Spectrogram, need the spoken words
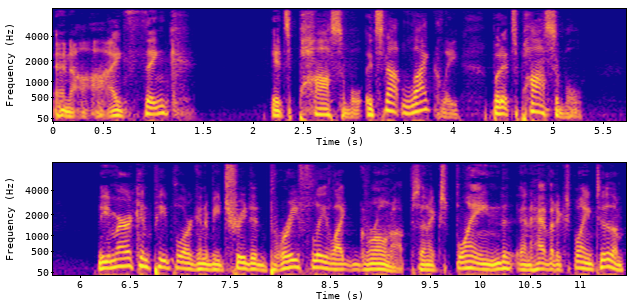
And I think it's possible. It's not likely, but it's possible. The American people are going to be treated briefly like grown-ups and explained and have it explained to them.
